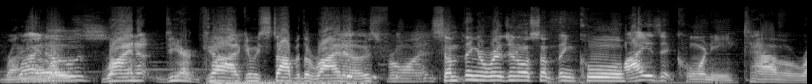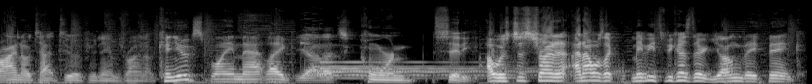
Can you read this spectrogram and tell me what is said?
rhinos. rhino. Dear God, can we stop at the rhinos for once? Something original, something cool. Why is it corny to have a rhino tattoo if your name's Rhino? Can you explain that? Like, Yeah, that's Corn City. I was just trying to, and I was like, maybe it's because they're young, they think,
